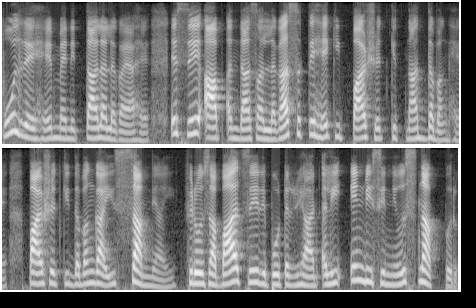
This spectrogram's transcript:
बोल रहे हैं, मैंने ताला लगाया है। इससे आप अंदाज़ा लगा सकते हैं कि पार्षद कितना दबंग है। पार्षद की दबंगाई सामने आई। फिरोजाबाद से reporter Rihan Ali NBC news Nagpur.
